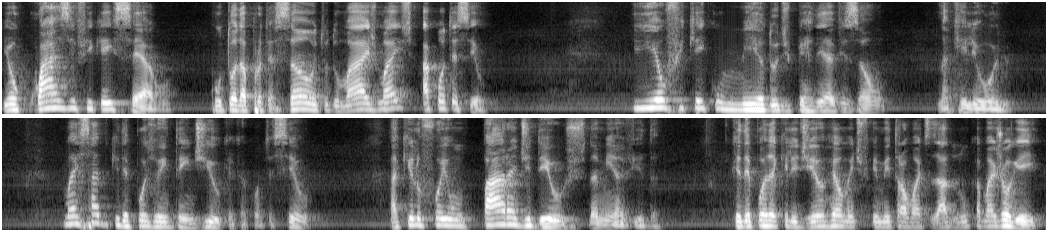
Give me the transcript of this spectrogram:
E eu quase fiquei cego, com toda a proteção e tudo mais, mas aconteceu. E eu fiquei com medo de perder a visão naquele olho. Mas sabe que depois eu entendi o que, que aconteceu? Aquilo foi um para de Deus na minha vida. Porque depois daquele dia eu realmente fiquei meio traumatizado, nunca mais joguei.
